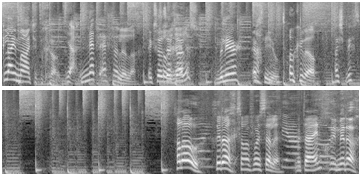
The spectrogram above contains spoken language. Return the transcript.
klein maatje te groot. Ja, net even lullig. Ik zou Sorry, zeggen, meneer, after you. Dank u wel. Alsjeblieft. Hallo, goeiedag. Ik zal me voorstellen. Martijn. Goedemiddag,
